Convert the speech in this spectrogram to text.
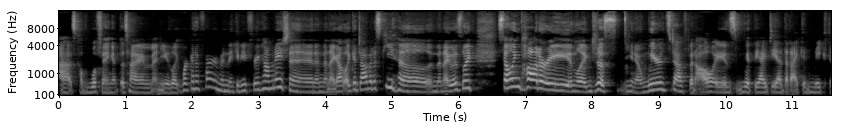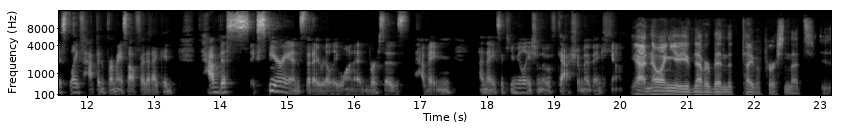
uh, it's called WWOOFing at the time. And you like work on a farm and they give you free accommodation. And then I got like a job at a ski hill and then I was like selling pottery and like just, you know, weird stuff, but always with the idea that I could make this life happen for myself or that I could have this experience that I really wanted versus having a nice accumulation of cash in my bank account. Yeah, knowing you, you've never been the type of person that's eh,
